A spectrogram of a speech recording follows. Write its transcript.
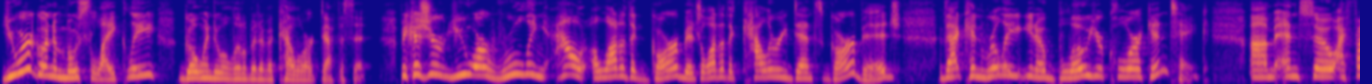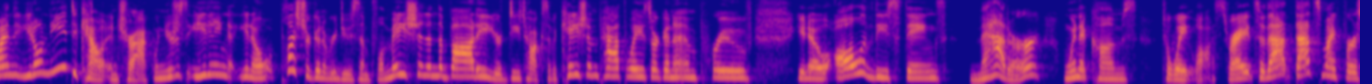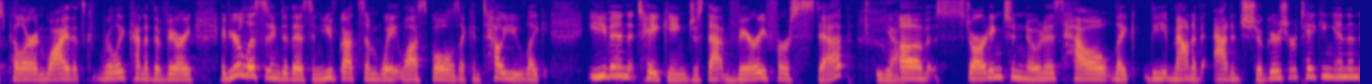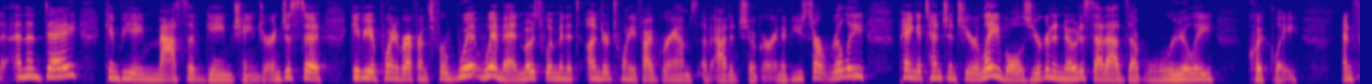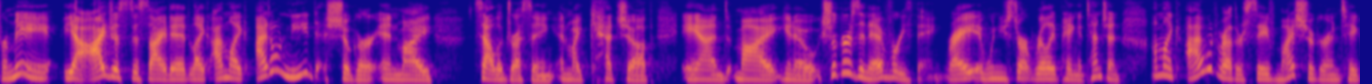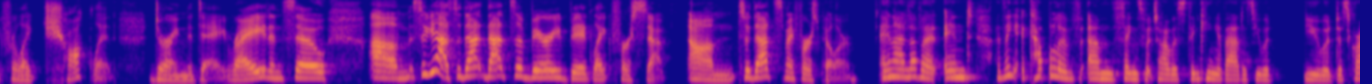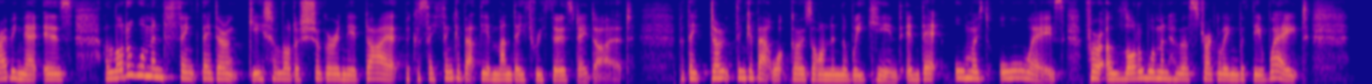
you are going to most likely go into a little bit of a caloric deficit because you're you are ruling out a lot of the garbage, a lot of the calorie dense garbage that can really you know blow your caloric intake. Um, and so I find that you don't need to count and track when you're just eating. You know, plus you're going to reduce inflammation in the body. Your detoxification pathways are going to improve. You know, all of these things matter when it comes to weight loss, right? So that that's my first pillar and why that's really kind of the very if you're listening to this and you've got some weight loss goals, I can tell you like even taking just that very first step yeah. of starting to notice how like the amount of added sugars you're taking in an, in a day can be a massive game changer. And just to give you a point of reference for w- women, most women it's under 25 grams of added sugar. And if you start really paying attention to your labels, you're going to notice that adds up really quickly. And for me, yeah, I just decided like, I'm like, I don't need sugar in my salad dressing and my ketchup and my, you know, sugars in everything, right? And when you start really paying attention, I'm like, I would rather save my sugar intake for like chocolate during the day, right? And so um so yeah, so that that's a very big like first step. Um so that's my first pillar. And I love it. And I think a couple of um, things which I was thinking about as you were you were describing that is a lot of women think they don't get a lot of sugar in their diet because they think about their Monday through Thursday diet, but they don't think about what goes on in the weekend. And that almost always, for a lot of women who are struggling with their weight,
